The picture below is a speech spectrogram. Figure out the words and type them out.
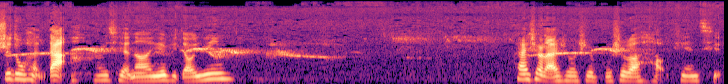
湿度很大，而且呢也比较阴，拍摄来说是不是个好天气？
